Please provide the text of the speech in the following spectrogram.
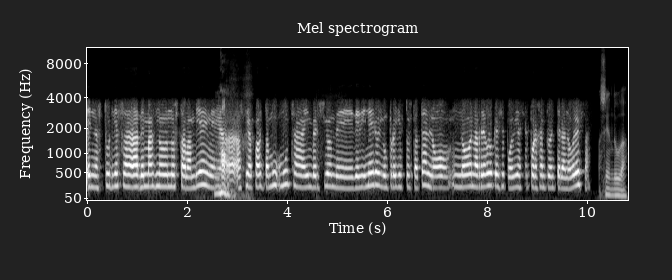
en Asturias además no, no estaban bien, eh, no. hacía falta mu mucha inversión de, de, dinero y un proyecto estatal, no, no el arreglo que se podía hacer, por ejemplo, entre la nobleza. Sin duda.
